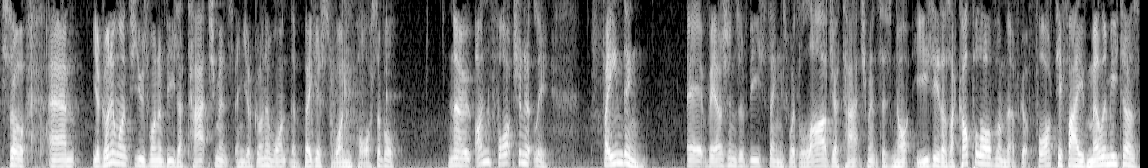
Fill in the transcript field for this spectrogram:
So um, you're going to want to use one of these attachments, and you're going to want the biggest one possible. Now, unfortunately, finding uh, versions of these things with large attachments is not easy. There's a couple of them that have got 45 millimeters,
